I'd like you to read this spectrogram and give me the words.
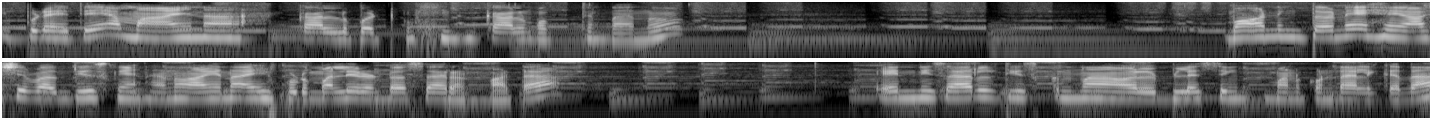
ఇప్పుడైతే మా ఆయన కాళ్ళు పట్టుకు కాళ్ళు మొక్కుతున్నాను. మార్నింగ్తోనే ఆశీర్వాదం తీసుకున్నాను ఆయన ఇప్పుడు మళ్ళీ రెండోసారి అనమాట ఎన్నిసార్లు తీసుకున్న వాళ్ళ బ్లెస్సింగ్స్ మనకు ఉండాలి కదా.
